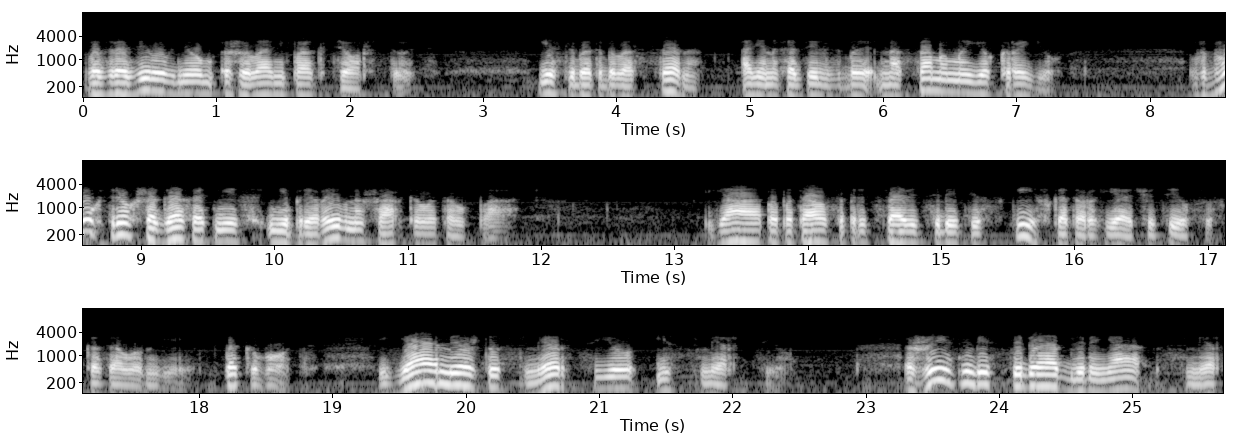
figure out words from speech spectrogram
возразила в нем желание поактерствовать. Если бы это была сцена, они находились бы на самом ее краю. В двух-трех шагах от них непрерывно шаркала толпа. «Я попытался представить себе тиски, в которых я очутился», — сказал он ей. «Так вот, я между смертью и смертью. Жизнь без тебя для меня смерть.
